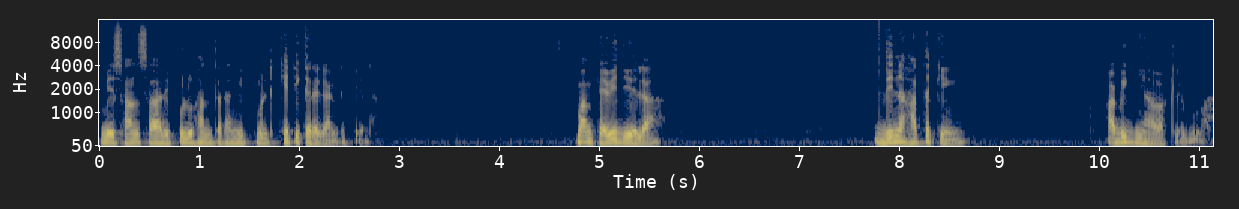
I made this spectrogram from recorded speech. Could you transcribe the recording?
මේ සංසාරි පුළු හන්තරං ඉක්මට කෙටි කරගන්නට කියලා. මං පැවිදි වෙලා දින හතකින් අභිග්ඥාවක් ලැබවා.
